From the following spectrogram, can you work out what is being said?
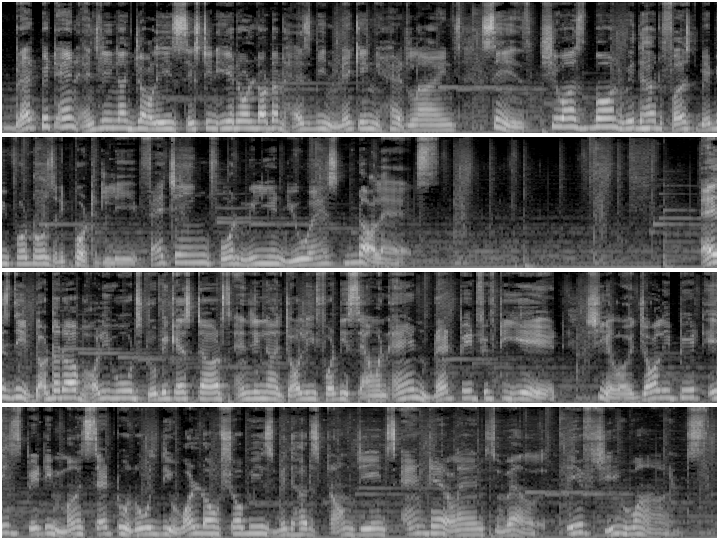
Brad Pitt and Angelina Jolie's 16-year-old daughter has been making headlines since she was born with her first baby photos reportedly fetching 4 million US dollars. As the daughter of Hollywood's two biggest stars Angelina Jolie 47 and Brad Pitt 58, Shiloh Jolie Pitt is pretty much set to rule the world of showbiz with her strong genes and talents well if she wants.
